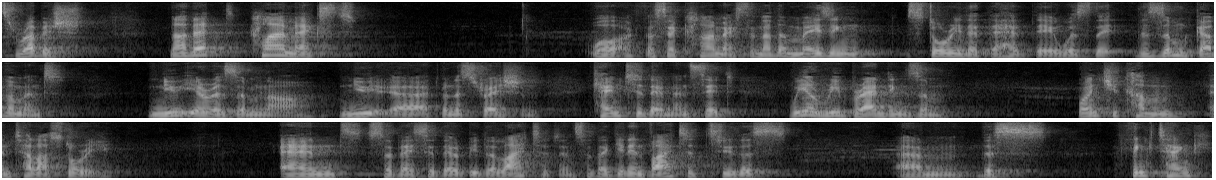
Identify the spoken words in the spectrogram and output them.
it's rubbish. Now that climaxed, well, I say climaxed, another amazing story that they had there was the, the Zim government, new era Zim now, new uh, administration, came to them and said, We are rebranding Zim. Won't you come and tell our story? And so they said they would be delighted. And so they get invited to this, um, this think tank.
